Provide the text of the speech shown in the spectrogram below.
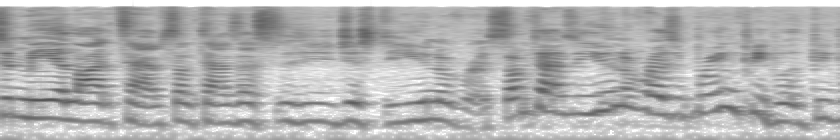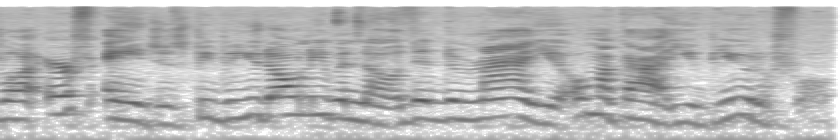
to me, a lot of times, sometimes that's just the universe. Sometimes the universe bring people. People are earth angels. People you don't even know. They remind you, oh my God, you're beautiful.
